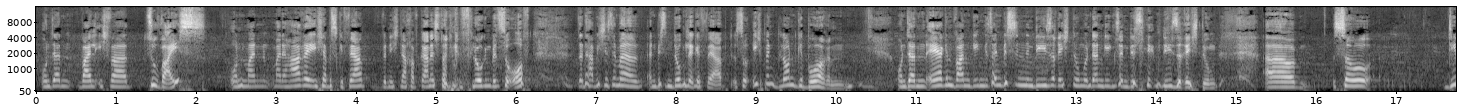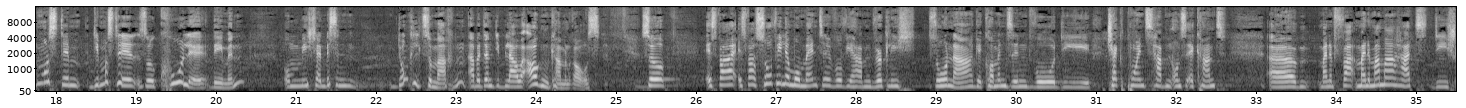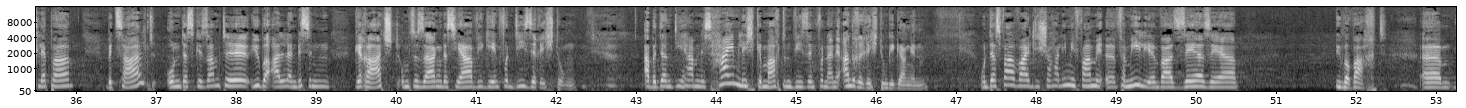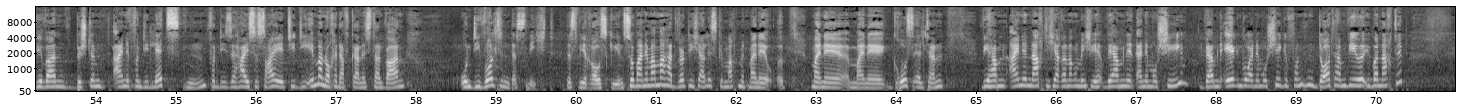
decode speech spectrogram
und dann, weil ich war zu weiß und mein, meine Haare, ich habe es gefärbt, wenn ich nach Afghanistan geflogen bin, so oft, dann habe ich es immer ein bisschen dunkler gefärbt. So, ich bin blond geboren. Und dann irgendwann ging es ein bisschen in diese Richtung und dann ging es in, in diese Richtung. Ähm, so, die musste, die musste so Kohle nehmen, um mich ein bisschen dunkel zu machen, aber dann die blaue Augen kamen raus. So, es war, es war so viele Momente, wo wir haben wirklich so nah gekommen sind, wo die Checkpoints haben uns erkannt. Ähm, meine, meine Mama hat die Schlepper bezahlt und das gesamte überall ein bisschen geratscht, um zu sagen, dass ja, wir gehen von diese Richtung. Aber dann, die haben es heimlich gemacht und wir sind von eine andere Richtung gegangen. Und das war, weil die Shahalimi-Familie äh, war sehr, sehr überwacht. Ähm, wir waren bestimmt eine von den letzten von dieser High Society, die immer noch in Afghanistan waren. Und die wollten das nicht, dass wir rausgehen. So, meine Mama hat wirklich alles gemacht mit meine, meine, meine Großeltern. Wir haben eine Nacht, ich erinnere mich, wir, wir haben eine Moschee, wir haben irgendwo eine Moschee gefunden, dort haben wir übernachtet.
